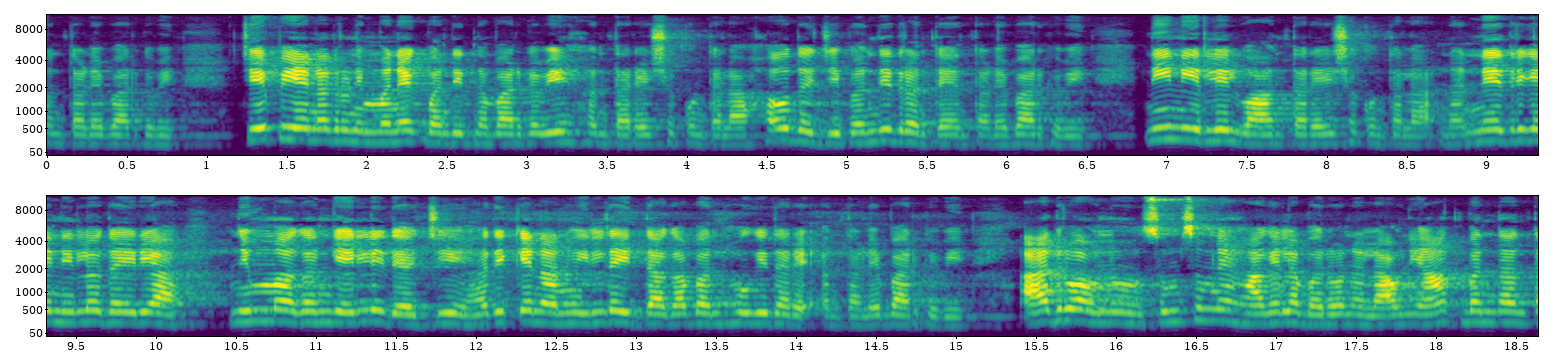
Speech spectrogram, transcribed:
ಅಂತಾಳೆ ಭಾರ್ಗವಿ. ಜೆ ಪಿ ಏನಾದರೂ ನಿಮ್ಮ ಮನೆಗೆ ಬಂದಿದ್ನ ಭಾರ್ಗವಿ? ಅಂತಾರೆ ಶಕುಂತಲ ಹೌದಜ್ಜಿ ಬಂದಿದ್ರಂತೆ ಅಂತಾಳೆ ಭಾರ್ಗವಿ. ನೀನು ಇರಲಿಲ್ವಾ? ಅಂತಾರೆ ಶಕುಂತಲ ನನ್ನ ಎದುರಿಗೆ ನಿಲ್ಲೋ ಧೈರ್ಯ ನಿಮ್ಮ ಗಂಗೆ ಎಲ್ಲಿದೆ ಅಜ್ಜಿ? ಅದಕ್ಕೆ ನಾನು ಇಲ್ಲದೆ ಇದ್ದಾಗ ಬಂದು ಹೋಗಿದ್ದಾರೆ ಅಂತಾಳೆ ಭಾರ್ಗವಿ. ಆದರೂ ಅವನು ಸುಮ್ಮ ಸುಮ್ಮನೆ ಹಾಗೆಲ್ಲ ಬರೋನಲ್ಲ. ಅವನು ಯಾಕೆ ಬಂದ ಅಂತ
